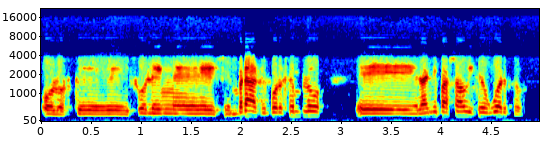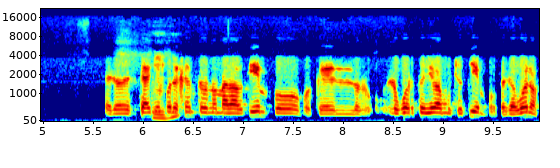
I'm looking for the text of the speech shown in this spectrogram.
o los que suelen eh, sembrar, que por ejemplo eh, el año pasado hice huerto, pero este año, por ejemplo, no me ha dado tiempo porque el, el huerto lleva mucho tiempo. Pero bueno,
